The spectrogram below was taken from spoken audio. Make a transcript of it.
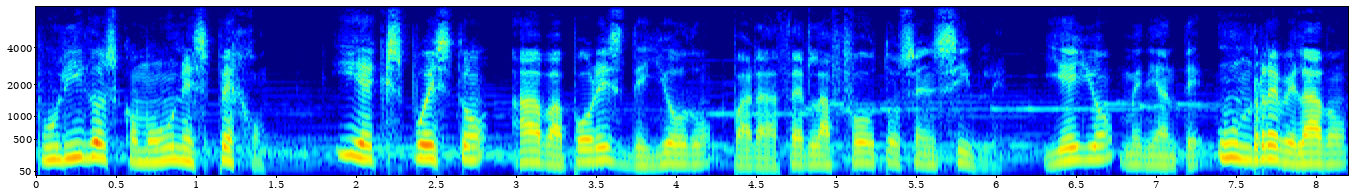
pulidos como un espejo, y expuesto a vapores de yodo para hacerla fotosensible, y ello mediante un revelado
